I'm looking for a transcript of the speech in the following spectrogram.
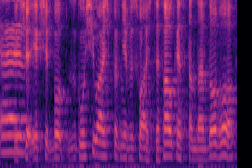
Jak się, jak się, bo zgłosiłaś, pewnie wysłałaś CV-kę standardowo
